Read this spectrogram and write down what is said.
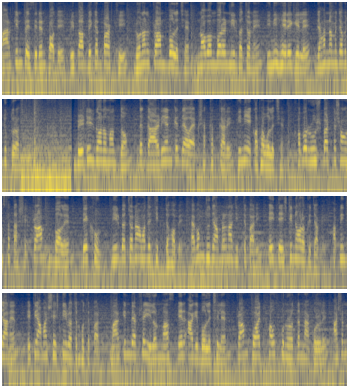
মার্কিন প্রেসিডেন্ট পদে রিপাবলিকান প্রার্থী ডোনাল্ড ট্রাম্প বলেছেন, নভেম্বরের নির্বাচনে তিনি হেরে গেলে জাহান্নামে যাবে যুক্তরাষ্ট্র। ব্রিটিশ গণমাধ্যম দ্য গার্ডিয়ানকে দেওয়া এক সাক্ষাৎকারে তিনি কথা বলেছেন। খবর রুশ বার্তা সংস্থা তাসে। ট্রাম্প বলেন, দেখুন, নির্বাচনে আমাদের জিততে হবে এবং যদি আমরা না জিততে পারি, এই দেশটি নরকে যাবে। আপনি জানেন, এটি আমার শেষ নির্বাচন হতে পারে। মার্কিন ব্যবসায়ী ইলন মাস্ক এর আগে বলেছিলেন, ট্রাম্প হোয়াইট হাউস পুনরুদ্ধার না করলে আসন্ন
